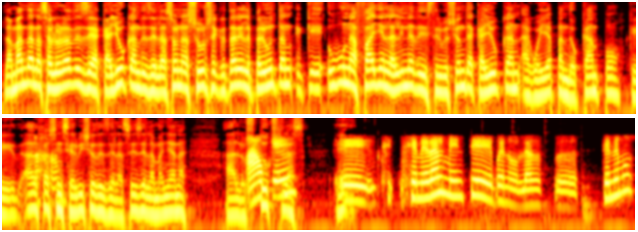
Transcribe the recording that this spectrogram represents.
La mandan a saludar desde Acayucan, desde la zona sur. Secretaria, le preguntan que hubo una falla en la línea de distribución de Acayucan a Guayapan de Ocampo, que ha dejado sin servicio desde las 6 de la mañana a los ah, Tuxtlas. ¿eh? Eh, generalmente, bueno, las, eh, tenemos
